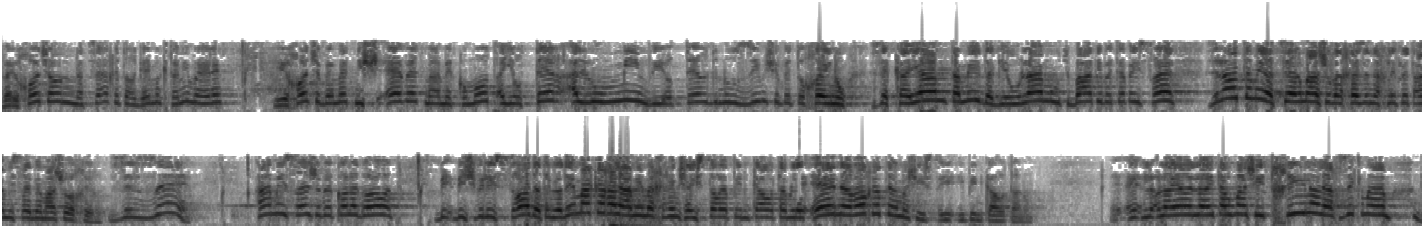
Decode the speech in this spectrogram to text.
והיכולת שלנו לנצח את הרגעים הקטנים האלה, היא יכולת שבאמת נשאבת מהמקומות היותר עלומים ויותר גנוזים שבתוכנו. זה קיים תמיד, הגאולה מוטבעת היא בטבע ישראל. זה לא אתה מייצר משהו ואחרי זה נחליף את עם ישראל במשהו אחר. זה זה. עם ישראל שבכל הגולות, בשביל לשרוד, אתם יודעים מה קרה לעמים אחרים שההיסטוריה פינקה אותם לאין ארוך יותר ממה שהיא פינקה אותנו? אה, אה, לא, לא, היה, לא הייתה אומה שהתחילה להחזיק מעמד.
